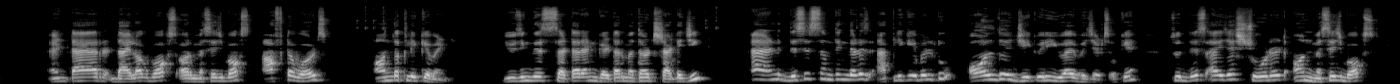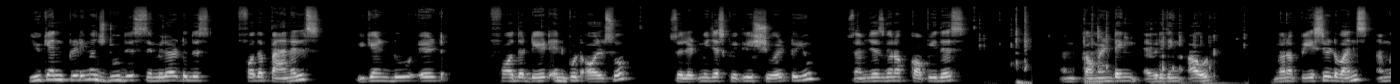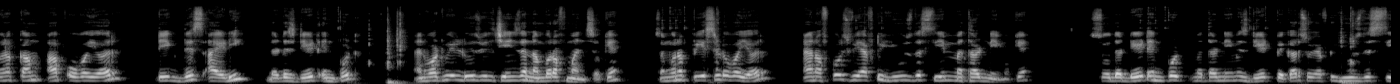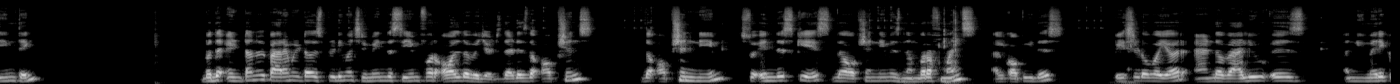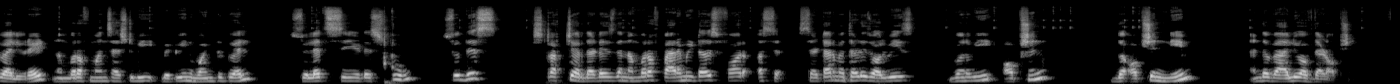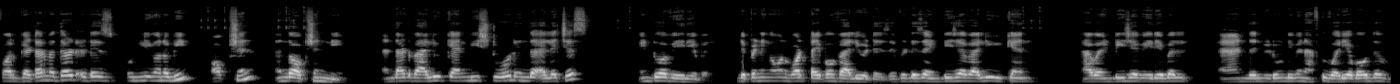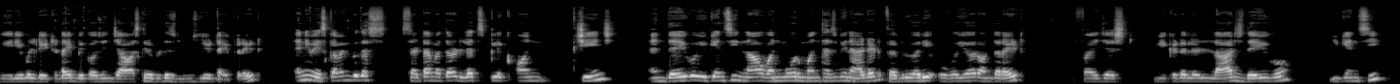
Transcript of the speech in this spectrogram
entire dialog box or message box afterwards on the click event using this setter and getter method strategy. And this is something that is applicable to all the jQuery UI widgets okay? So this I just showed it on message box. You can pretty much do this similar to this for the panels. You can do it for the date input also. So let me just quickly show it to you. So i'm just gonna copy this. I'm commenting everything out. I'm gonna paste it once. I'm gonna come up over here take this id that is date input and what we'll do is we'll change the number of months okay? So i'm gonna paste it over here and of course we have to use the same method name okay? So the date input method name is date picker so we have to use this same thing. But the internal parameters pretty much remain the same for all the widgets that is the options the option name. So in this case the option name is number of months. I'll copy this paste it over here and the value is a numeric value right? Number of months has to be between 1 to 12 so let's say it is 2 so this structure that is the number of parameters for a setter method is always going to be option the option name and the value of that option. For getter method it is only going to be option and the option name. And that value can be stored in the LHS into a variable depending on what type of value it is. If it is an integer value you can have an integer variable and then we don't even have to worry about the variable data type because in javascript it is loosely typed right anyways coming to the setter method let's click on change. And there you go you can see now one more month has been added february over here on the right. If i just make it a little large there you go. You can see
